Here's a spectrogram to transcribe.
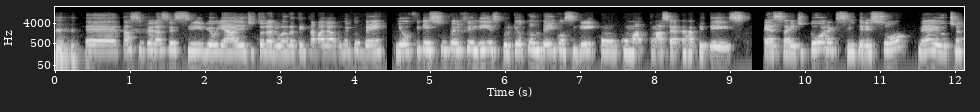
é, tá super acessível e a editora Aruanda tem trabalhado muito bem. E eu fiquei super feliz, porque eu também consegui, com, com, uma, com uma certa rapidez, essa editora que se interessou, né? Eu, tinha,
